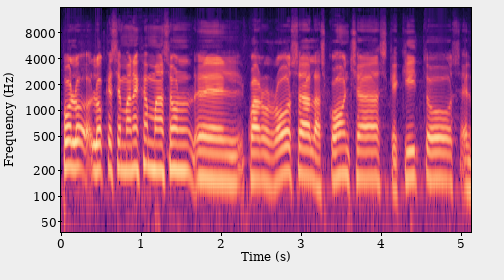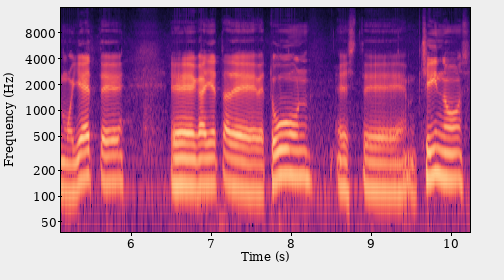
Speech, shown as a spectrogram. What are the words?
Por lo, lo que se maneja más son el cuadro rosa, las conchas, quequitos, el mollete, eh, galleta de betún, este, chinos,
